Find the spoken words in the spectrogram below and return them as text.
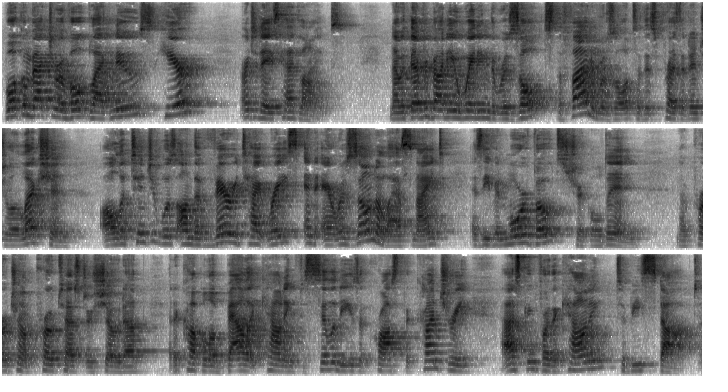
Welcome back to Revolt Black News. Here are today's headlines. Now, with everybody awaiting the results, the final results of this presidential election, all attention was on the very tight race in Arizona last night as even more votes trickled in. Pro Trump protesters showed up at a couple of ballot counting facilities across the country asking for the counting to be stopped.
